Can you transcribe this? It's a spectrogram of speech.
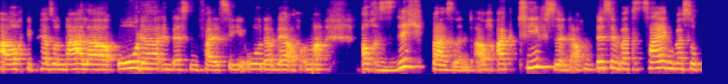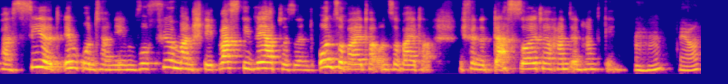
auch die Personaler oder im besten Fall CEO oder wer auch immer auch sichtbar sind, auch aktiv sind, auch ein bisschen was zeigen, was so passiert im Unternehmen, wofür man steht, was die Werte sind und so weiter und so weiter. Ich finde, das sollte Hand in Hand gehen. Mhm, ja,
